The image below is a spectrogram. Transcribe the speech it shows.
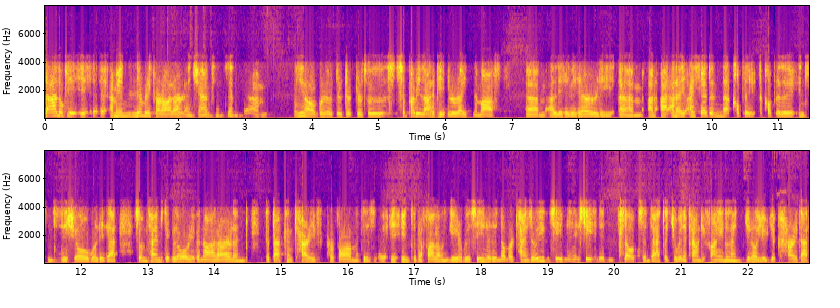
Nah, look, I- mean, Limerick are all Ireland champions, and um, you know, there- there- there's probably a lot of people are writing them off um, a little bit early. Um, and I, and I, I said in a couple of a couple of the instances of the show, Willie, that sometimes the glory of an All Ireland that that can carry performances into the following year. We've seen it a number of times. We've even seen it, seen it in clubs and that that you win a county final and you know you, you carry that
